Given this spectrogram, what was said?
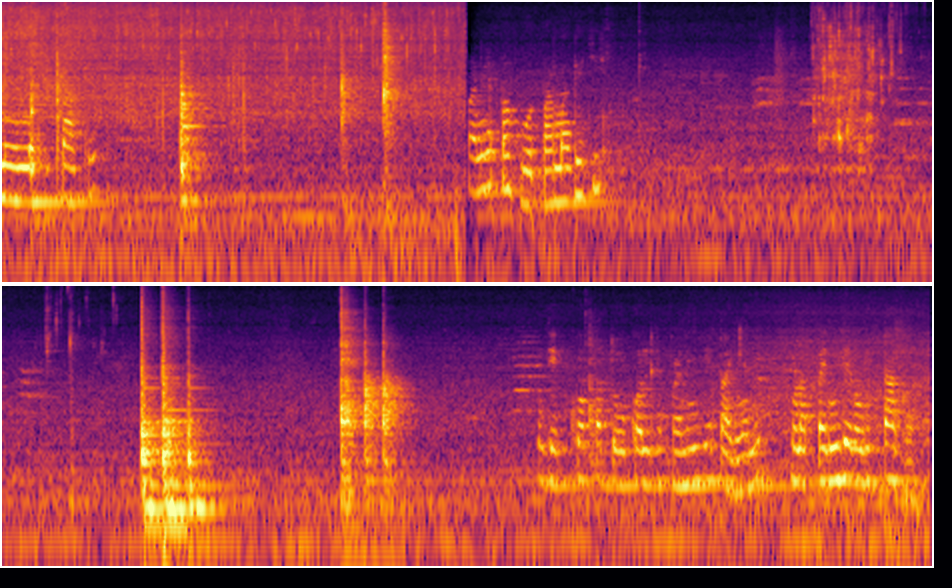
ਨੂਨ ਮਿਰਚ ਪਾ ਕੇ। ਪਾਣੀ ਆਪਾਂ ਹੋਰ ਪਾਵਾਂਗੇ ਜੀ। ਦੇਖੋ ਆਪਾਂ ਦੋ ਕੌਲੀਆਂ ਪਾਣੀ ਦੀਆਂ ਪਾਈਆਂ ਨੇ, ਹੁਣ ਆਪਾਂ ਇਹਨੂੰ ਦੇਵਾਂਗੇ ਢੱਕ।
